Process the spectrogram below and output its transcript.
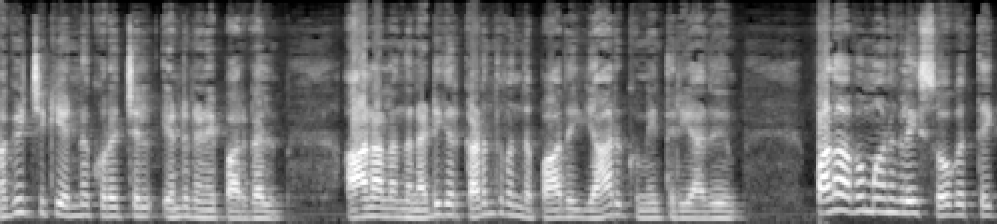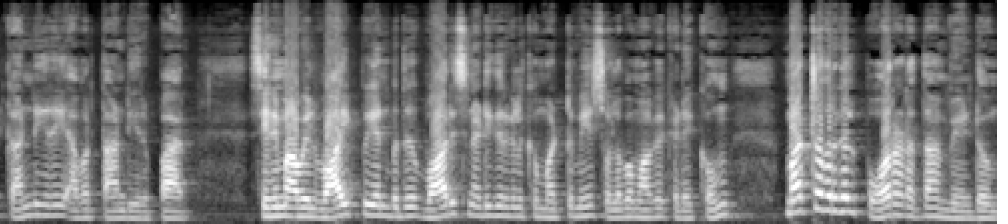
மகிழ்ச்சிக்கு என்ன குறைச்சல் என்று நினைப்பார்கள். ஆனால் அந்த நடிகர் கடந்து வந்த பாதை யாருக்குமே தெரியாது. பல அவமானங்களை சோகத்தை கண்ணீரை அவர் தாண்டியிருப்பார். சினிமாவில் வாய்ப்பு என்பது வாரிசு நடிகர்களுக்கு மட்டுமே சுலபமாக கிடைக்கும். மற்றவர்கள் போராடத்தான் வேண்டும்.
